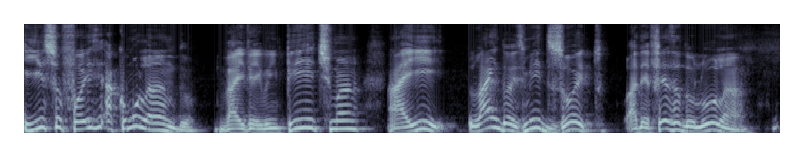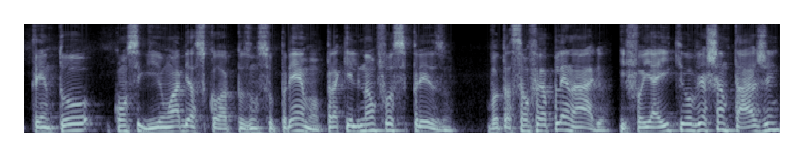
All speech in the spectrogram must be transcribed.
E isso foi acumulando. Vai veio o impeachment. Aí, lá em 2018, a defesa do Lula tentou conseguir um habeas corpus no Supremo para que ele não fosse preso. Votação foi a plenário. E foi aí que houve a chantagem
